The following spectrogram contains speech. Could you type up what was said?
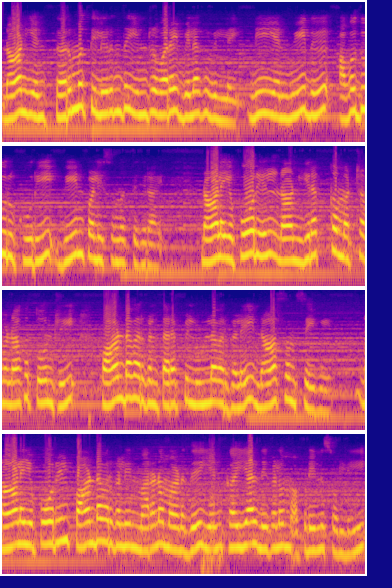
நான் என் தர்மத்திலிருந்து இன்று வரை விலகவில்லை. நீ என் மீது அவதூறு கூறி வீண் பழி சுமத்துகிறாய். நாளைய போரில் நான் இரக்கமற்றவனாக தோன்றி பாண்டவர்கள் தரப்பில் உள்ளவர்களை நாசம் செய்வேன். நாளைய போரில் பாண்டவர்களின் மரணமானது என் கையால் நிகழும் அப்படின்னு சொல்லி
